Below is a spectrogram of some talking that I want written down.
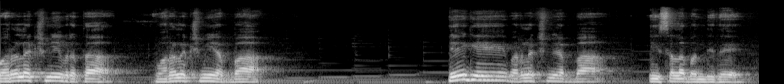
ವರಲಕ್ಷ್ಮಿ ವ್ರತ, ವರಲಕ್ಷ್ಮಿ ಹಬ್ಬ. ಹೇಗೆ ವರಲಕ್ಷ್ಮಿ ಹಬ್ಬ ಈ ಸಲ ಬಂದಿದೆ?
